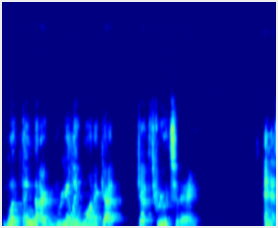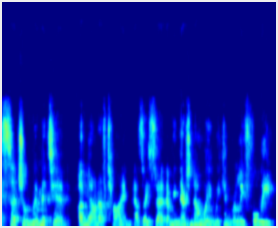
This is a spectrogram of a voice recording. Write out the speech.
one thing that I really want to get get through today. And it's such a limited amount of time. As I said, I mean, there's no way we can really fully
